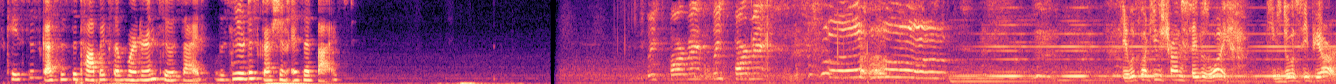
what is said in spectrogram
This case discusses the topics of murder and suicide. Listener discretion is advised. Police department, police department. He looked like he was trying to save his wife. He was doing CPR.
